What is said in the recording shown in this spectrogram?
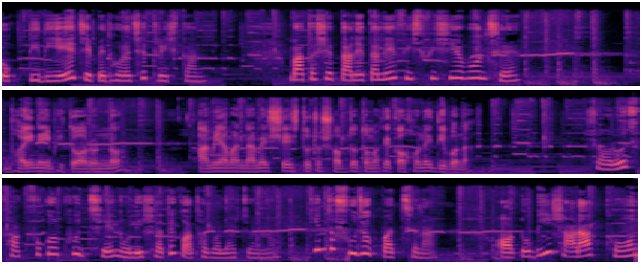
শক্তি দিয়ে চেপে ধরেছে তৃষ্টান বাতাসের তালে তালে ফিসফিসিয়ে বলছে ভয় নেই ভীত অরণ্য আমি আমার নামের শেষ দুটো শব্দ তোমাকে কখনোই দিব না। সরোজ ফাঁকফোকর খুঁজছে নলির সাথে কথা বলার জন্য। কিন্তু সুযোগ পাচ্ছে না। অটবি সারাক্ষণ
